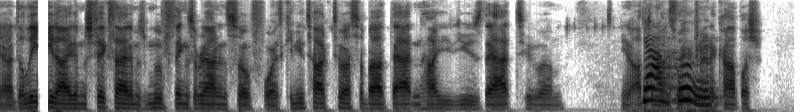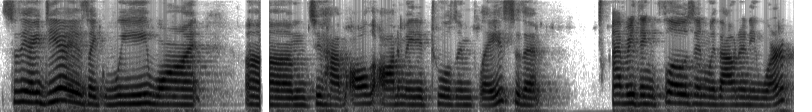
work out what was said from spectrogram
uh, delete items, fix items, move things around, and so forth. Can you talk to us about that and how you use that to um, you know, optimize Yeah, what you're trying to accomplish? So the idea is like we want um, to have all the automated tools in place so that everything flows in without any work.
